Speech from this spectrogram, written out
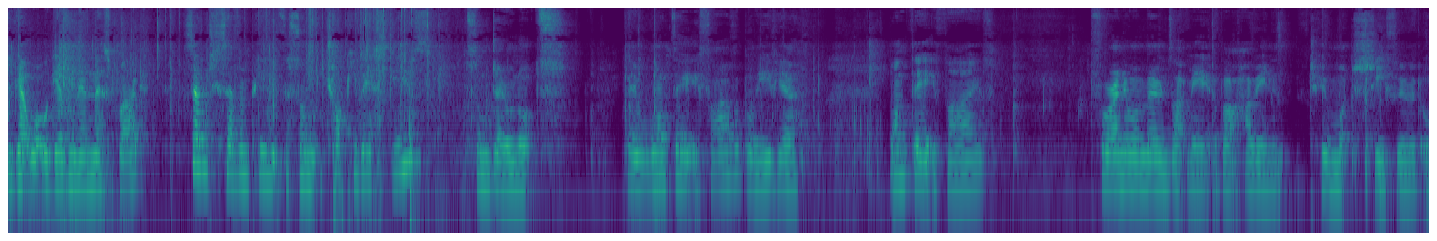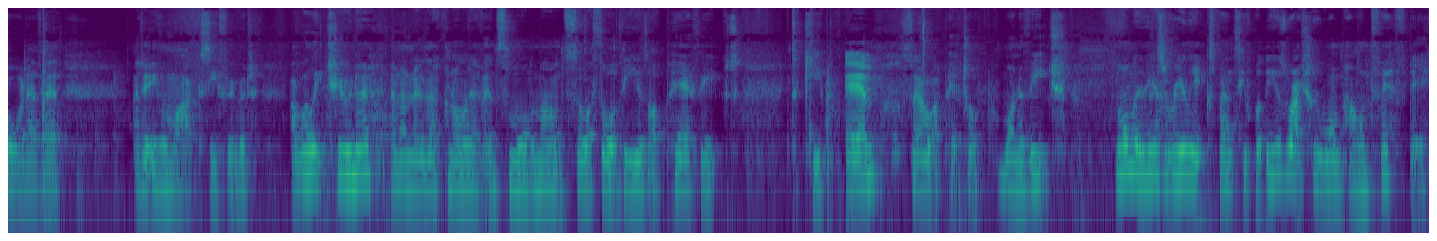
we get what we're given in this bag. 77p for some chalky biscuits, some donuts. They were 135, I believe, yeah. 135. For anyone moans at me about having too much seafood or whatever, I don't even like seafood. I will eat tuna and I know that I can only have it in small amounts so I thought these are perfect to keep in. So I picked up one of each. Normally these are really expensive but these were actually £1.50.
